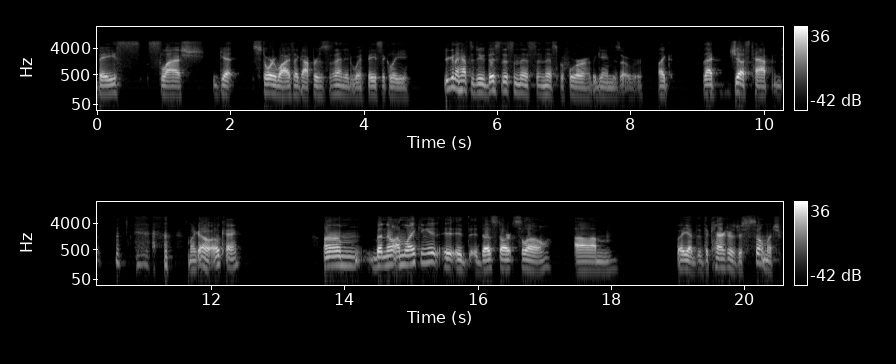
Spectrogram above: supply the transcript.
base slash get story wise. I got presented with basically, you're gonna have to do this, this, and this, and this before the game is over. Like that just happened. I'm like, oh, okay. Um, but no, I'm liking it. It it, it does start slow. Um, but yeah, the, the characters are so much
